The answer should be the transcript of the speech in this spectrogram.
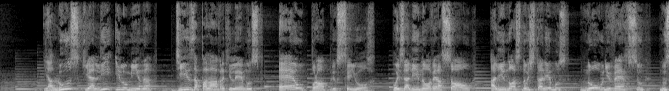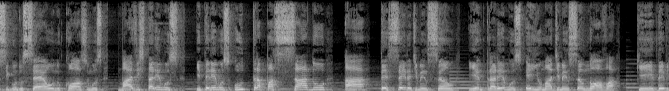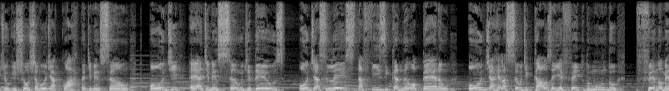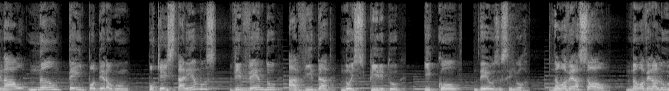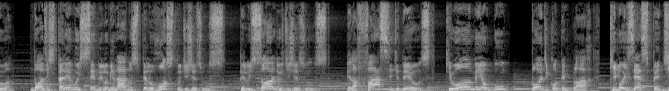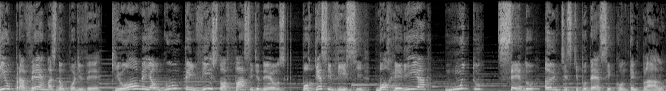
E a luz que ali ilumina, diz a palavra que lemos, é o próprio Senhor. Pois ali não haverá sol, ali nós não estaremos no universo, no segundo céu, no cosmos, mas estaremos e teremos ultrapassado a terceira dimensão e entraremos em uma dimensão nova que David Huguichon chamou de a quarta dimensão, onde é a dimensão de Deus, onde as leis da física não operam, onde a relação de causa e efeito do mundo fenomenal não tem poder algum, porque estaremos vivendo a vida no Espírito e com Deus o Senhor. Não haverá sol, não haverá lua, nós estaremos sendo iluminados pelo rosto de Jesus pelos olhos de Jesus, pela face de Deus, que o homem algum pôde contemplar, que Moisés pediu para ver, mas não pôde ver, que homem algum tem visto a face de Deus, porque se visse, morreria muito cedo antes que pudesse contemplá-lo.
